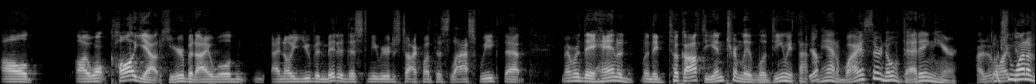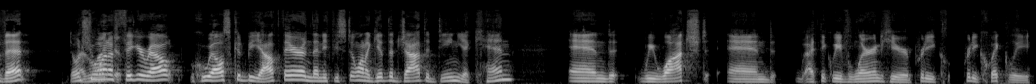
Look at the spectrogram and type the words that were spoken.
I'll I won't call you out here, but I will. I know you've admitted this to me. We were just talking about this last week. That remember they handed when they took off the interim label Dean. We thought, yep. man, why is there no vetting here? Don't like you it. want to vet? Don't you want like to figure out who else could be out there? And then if you still want to give the job to Dean, you can. And we watched, and I think we've learned here pretty pretty quickly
